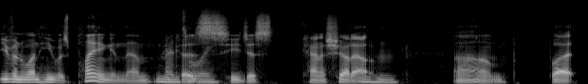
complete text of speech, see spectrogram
even when he was playing in them Mentally. because he just kind of shut out. Mm-hmm. Um, but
